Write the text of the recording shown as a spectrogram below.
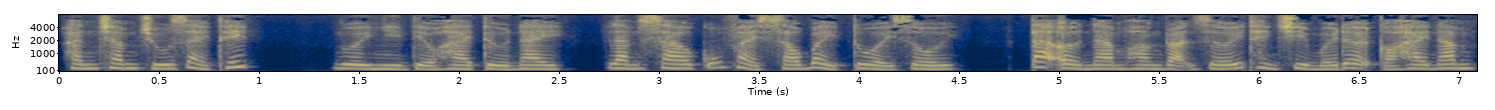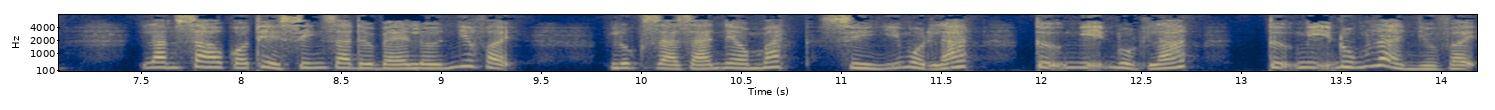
Hắn chăm chú giải thích, người nhìn tiểu hài tử này, làm sao cũng phải 6-7 tuổi rồi. Ta ở Nam Hoàng đoạn giới thành chỉ mới đợi có 2 năm, làm sao có thể sinh ra đứa bé lớn như vậy? Lục Giá Giá nheo mắt, suy nghĩ một lát, tự nghĩ một lát, tự nghĩ đúng là như vậy.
